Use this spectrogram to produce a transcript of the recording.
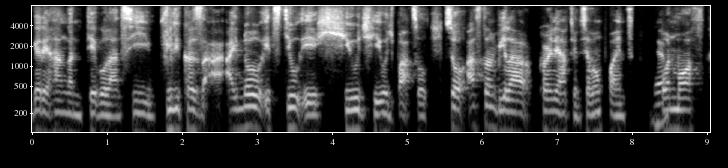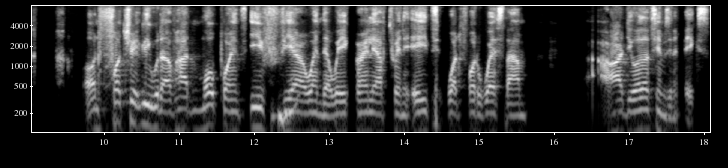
get a hang on the table and see really because I know it's still a huge, huge battle. So Aston Villa currently have 27 points. Yep. Bournemouth, unfortunately, would have had more points if mm-hmm. VAR went their way. Currently have 28. Watford, West Ham are the other teams in the mix.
